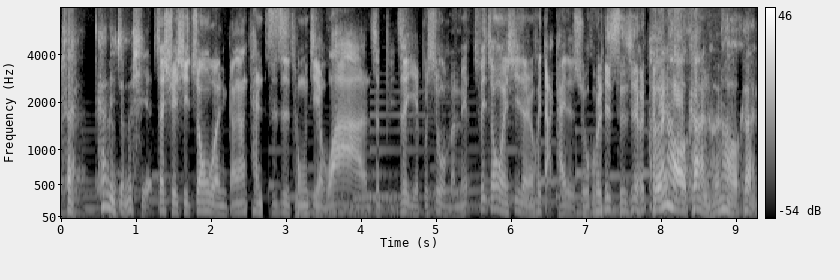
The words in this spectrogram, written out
看你怎么写，在学习中文。你刚刚看《资治通鉴》，哇，这这也不是我们没有非中文系的人会打开的书，或者是就 很好看，很好看。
